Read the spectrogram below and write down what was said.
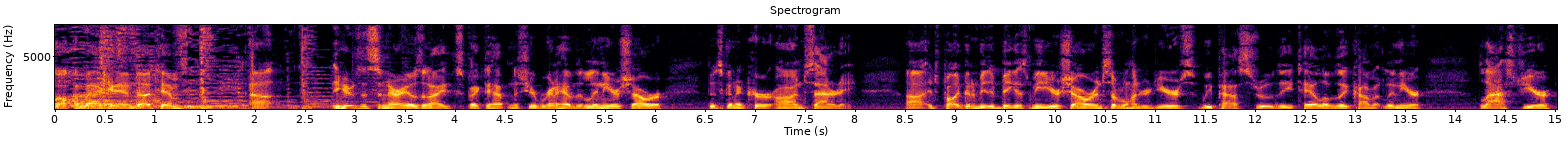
Welcome back, and uh, Tim. Uh, here's the scenarios that I expect to happen this year. We're going to have the linear shower that's going to occur on Saturday. Uh, it's probably going to be the biggest meteor shower in several hundred years. We passed through the tail of the comet Linear last year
